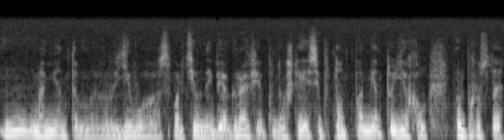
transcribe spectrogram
моментом его спортивной биографии, потому что если бы тот момент уехал, мы просто,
